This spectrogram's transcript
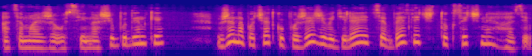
а це майже усі наші будинки, вже на початку пожежі виділяється безліч токсичних газів.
